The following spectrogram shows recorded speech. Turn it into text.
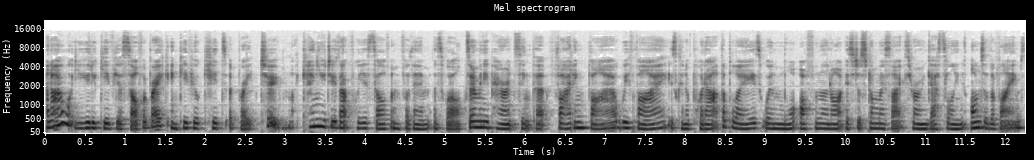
And I want you to give yourself a break and give your kids a break too. Like, can you do that for yourself and for them as well? So many parents think that fighting fire with fire is going to put out the blaze when more often than not, it's just almost like throwing gasoline onto the flames.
